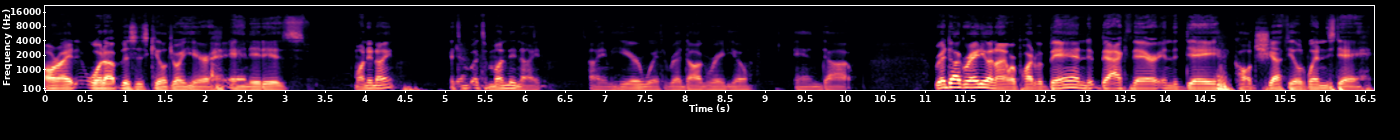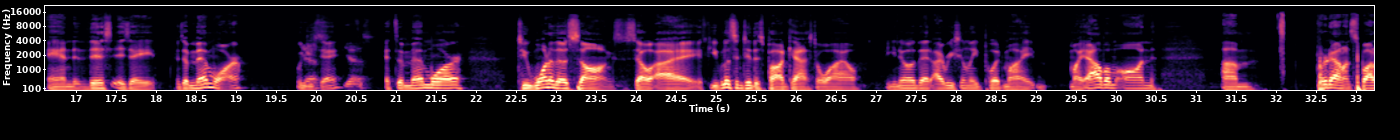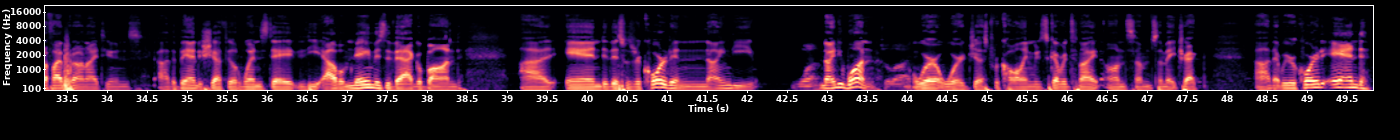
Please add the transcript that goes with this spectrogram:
All right, what up? This is Killjoy here, and it is Monday night. It's Yeah. it's Monday night. I am here with Red Dog Radio, and uh, Red Dog Radio and I were part of a band back there in the day called Sheffield Wednesday, and this is a it's a memoir. Would you say? Yes. It's a memoir to one of those songs. So I if you've listened to this podcast a while, you know that I recently put my my album on um put it out on Spotify, put it on iTunes. Uh, the band is Sheffield Wednesday. The album name is The Vagabond. Uh, and this was recorded in 90 One. 91 July. we're we're just recalling we discovered tonight on some some eight track uh, that we recorded and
